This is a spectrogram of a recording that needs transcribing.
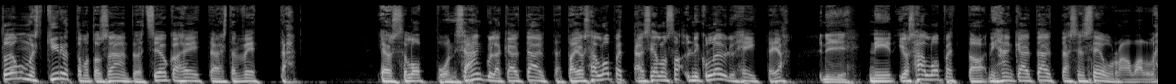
toi on mun mielestä kirjoittamaton sääntö, että se, joka heittää sitä vettä, ja jos se loppuu, niin sehän kyllä käy täyttää. Tai jos hän lopettaa, siellä on niin kuin löylyheittäjä, Niin. niin jos hän lopettaa, niin hän käy täyttää sen seuraavalle.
